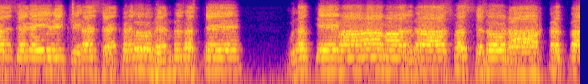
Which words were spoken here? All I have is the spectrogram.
अस्य गैरीक्षितस्य क्रतुभिर्नृसस्ते। उदत्ये मारुता स्वस्य सोनाः कृत्वा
